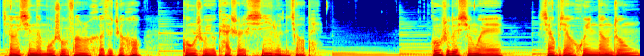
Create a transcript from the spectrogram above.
将新的母鼠放入盒子之后，公鼠又开始了新一轮的交配。公鼠的行为像不像婚姻当中？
